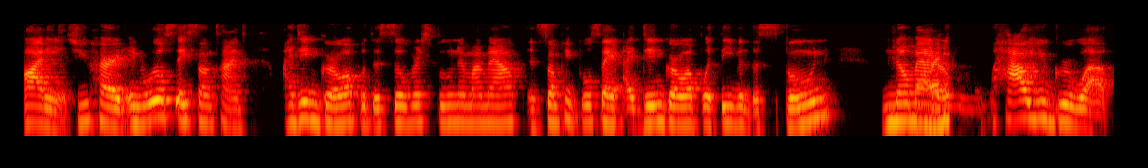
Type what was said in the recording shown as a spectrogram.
audience, you heard, and we'll say sometimes, I didn't grow up with a silver spoon in my mouth. And some people say I didn't grow up with even the spoon. No matter right. how you grew up,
